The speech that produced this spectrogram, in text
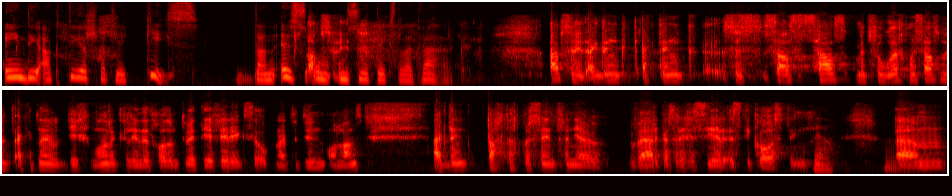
en die akteurs wat jy kies dan is om Absoluut. om so teks te laat werk. Absoluut. Ek dink ek dink eh, soos selfs selfs met verhoog myself met ek het nou die gewonderlike geleentheid gehad om twee TV-rekse ook nou te doen onlangs. Ek dink 80% van jou werk as regisseur is die casting. Ja. Ehm um,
